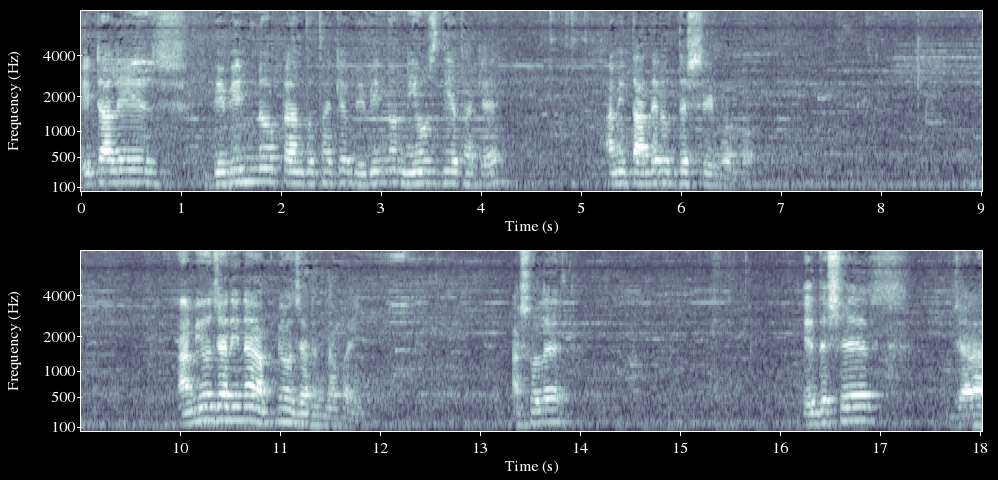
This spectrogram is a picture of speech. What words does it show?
ইটালির বিভিন্ন প্রান্ত থেকে বিভিন্ন নিউজ দিয়ে থাকে, আমি তাদের উদ্দেশ্যেই বলব। আমিও জানি না, আপনিও জানেন না ভাই। আসলে এদেশের যারা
